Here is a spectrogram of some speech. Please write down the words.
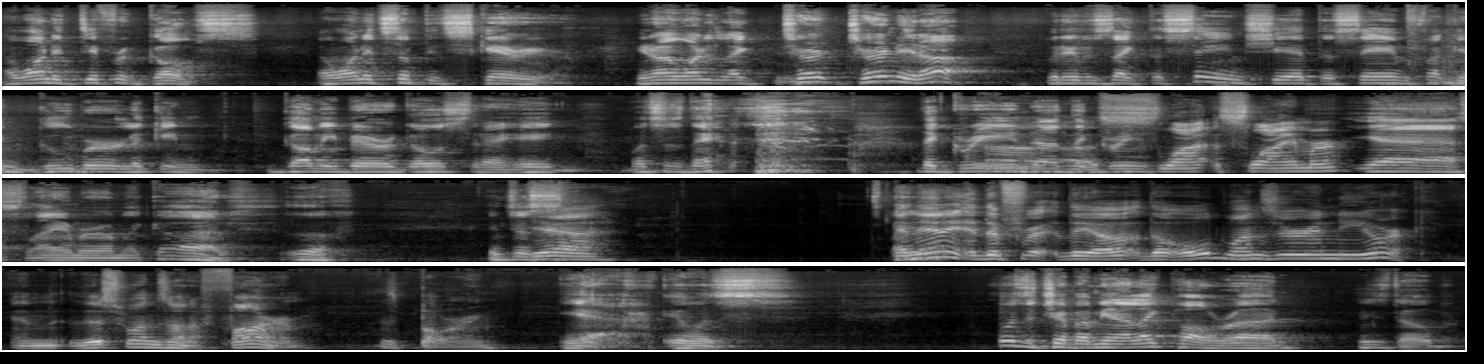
I wanted different ghosts. I wanted something scarier. You know, I wanted like turn turn it up. But it was like the same shit, the same fucking goober looking gummy bear ghost that I hate. What's his name? the green, uh, the Uh, green. Sli- Slimer. yeah, Slimer. I'm like, God, ugh. It just Yeah. And then it- the the uh, the old ones are in New York, and this one's on a farm. It's boring. yeah, it was it was a trip. I mean, I like Paul Rudd. He's dope.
